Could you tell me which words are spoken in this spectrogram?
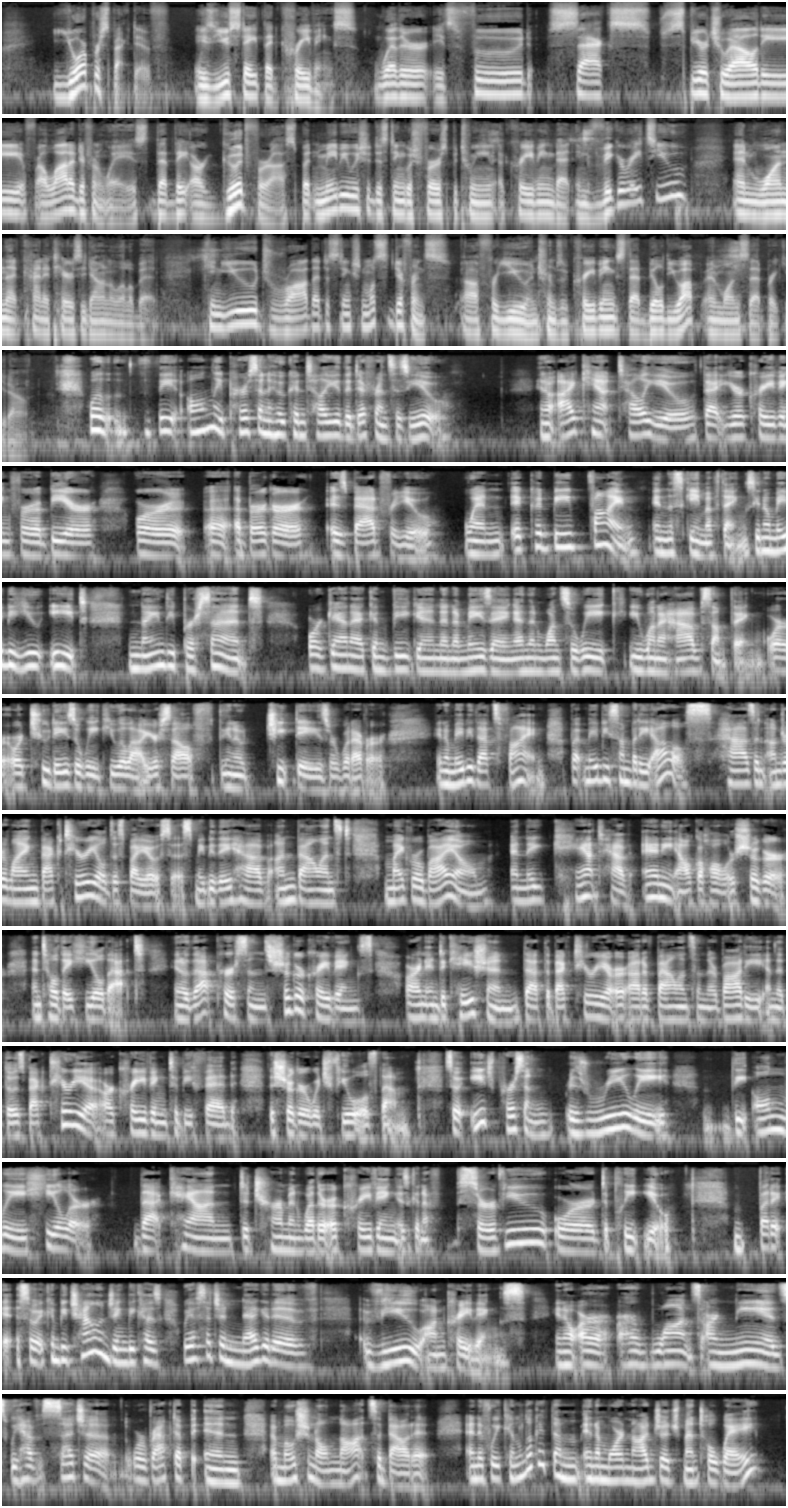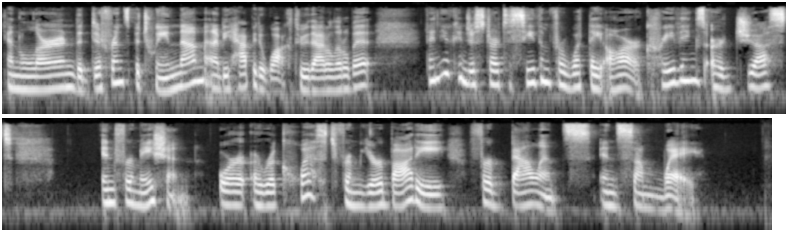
your perspective is you state that cravings, whether it's food, sex, spirituality, a lot of different ways, that they are good for us, but maybe we should distinguish first between a craving that invigorates you and one that kind of tears you down a little bit. Can you draw that distinction? What's the difference uh, for you in terms of cravings that build you up and ones that break you down? Well, the only person who can tell you the difference is you. You know, I can't tell you that your craving for a beer or a, a burger is bad for you when it could be fine in the scheme of things. You know, maybe you eat 90% organic and vegan and amazing and then once a week you want to have something or or 2 days a week you allow yourself you know cheat days or whatever you know, maybe that's fine. But maybe somebody else has an underlying bacterial dysbiosis. Maybe they have unbalanced microbiome and they can't have any alcohol or sugar until they heal that. You know, that person's sugar cravings are an indication that the bacteria are out of balance in their body and that those bacteria are craving to be fed the sugar which fuels them. So each person is really the only healer that can determine whether a craving is going to serve you or deplete you. But it, so it can be challenging because we have such a negative view on cravings. You know, our our wants, our needs, we have such a we're wrapped up in emotional knots about it. And if we can look at them in a more non-judgmental way and learn the difference between them, and I'd be happy to walk through that a little bit then you can just start to see them for what they are. Cravings are just information or a request from your body for balance in some way.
